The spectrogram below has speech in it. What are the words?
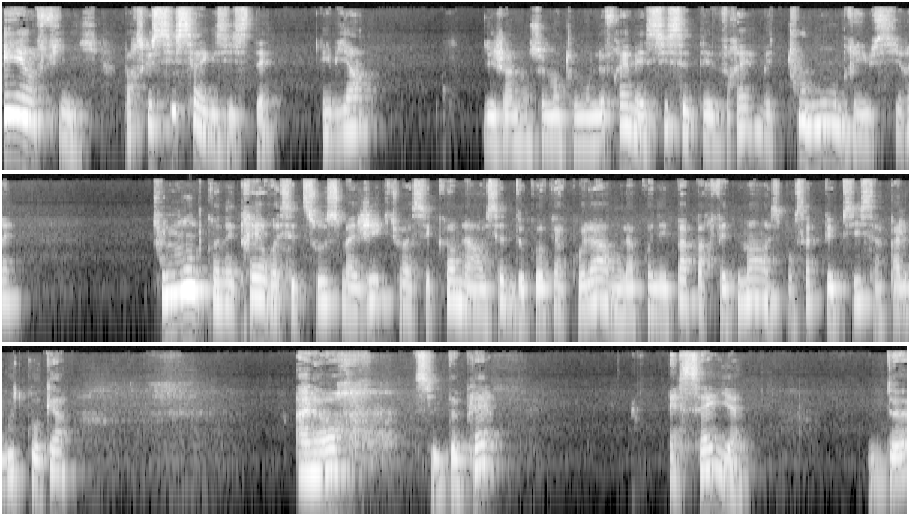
et infinie. Parce que si ça existait, eh bien, déjà, non seulement tout le monde le ferait, mais si c'était vrai, mais tout le monde réussirait tout le monde connaîtrait aurait cette sauce magique, tu vois. C'est comme la recette de Coca-Cola, on la connaît pas parfaitement, et c'est pour ça que Pepsi, ça n'a pas le goût de Coca. Alors, s'il te plaît, essaye de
